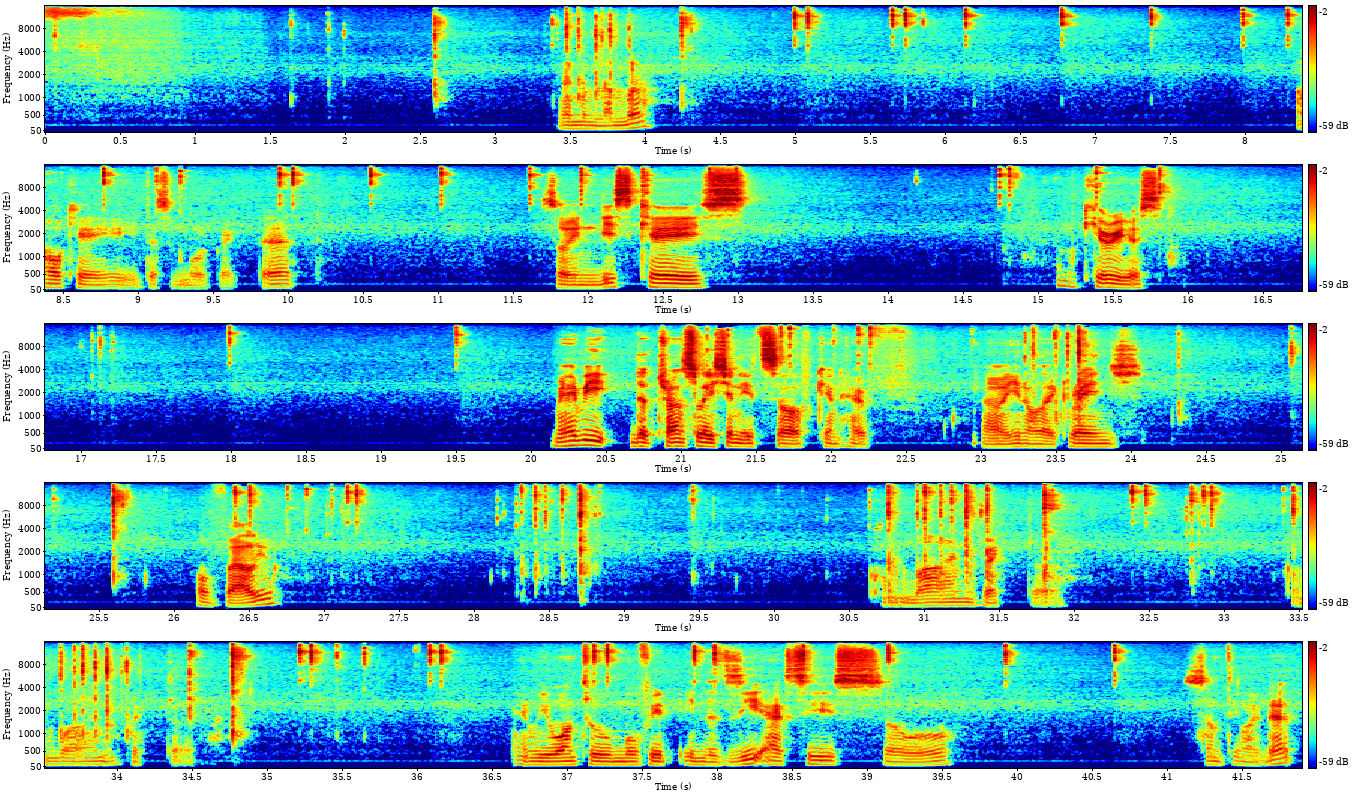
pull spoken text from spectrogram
random number? Okay it doesn't work like that. So in this case I'm curious. Maybe the translation itself can have uh, you know like range of value. Combine vector combine vector and we want to move it in the z-axis so something like that.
